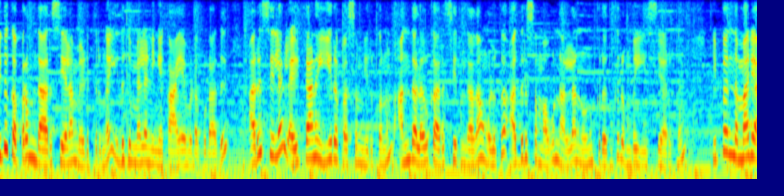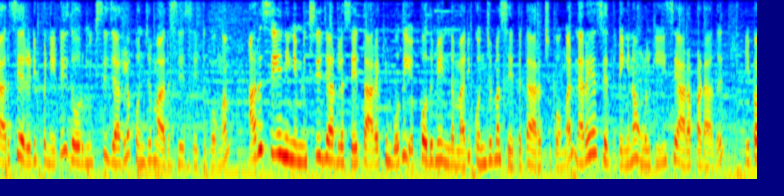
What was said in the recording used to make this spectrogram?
இதுக்கப்புறம் இந்த அரிசியெல்லாம் எடுத்துருங்க. இதுக்கு மேலே நீங்கள் காய விடக்கூடாது. அரிசியில் லைட்டான ஈரப்பசம் இருக்கணும். அந்த அளவுக்கு அரிசி இருந்தால் தான் உங்களுக்கு அதிரசமாகவும் நல்லா நுணுக்கிறதுக்கு ரொம்ப ஈஸியாக இருக்கும். இப்போ இந்த மாதிரி அரிசியை ரெடி பண்ணிவிட்டு இது ஒரு மிக்சி ஜாரில் கொஞ்சமாக அரிசியை சேர்த்துக்கோங்க. அரிசியை நீங்கள் மிக்சி ஜாரில் சேர்த்து அரைக்கும் போது எப்போதுமே இந்த மாதிரி கொஞ்சமாக சேர்த்துட்டு அரைச்சிக்கோங்க. நிறைய சேர்த்துட்டிங்கன்னா உங்களுக்கு ஈஸியாக அரைப்படாது. இப்போ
